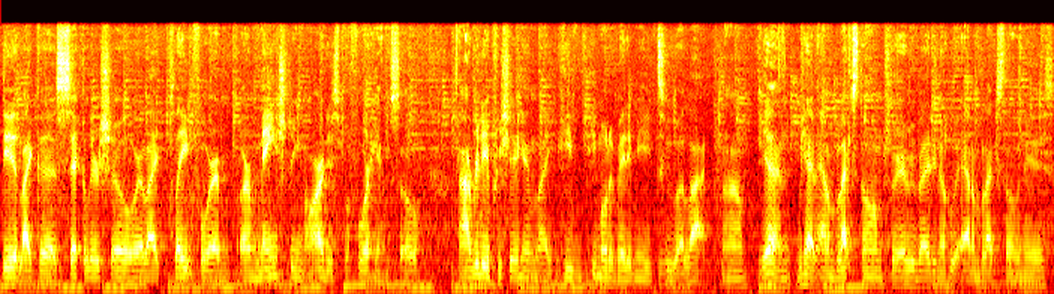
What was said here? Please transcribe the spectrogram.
did like a secular show or like played for a, a mainstream artist before him. So I really appreciate him. Like he he motivated me to a lot. Um, yeah, and we have Adam Blackstone. I'm sure everybody know who Adam Blackstone is.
